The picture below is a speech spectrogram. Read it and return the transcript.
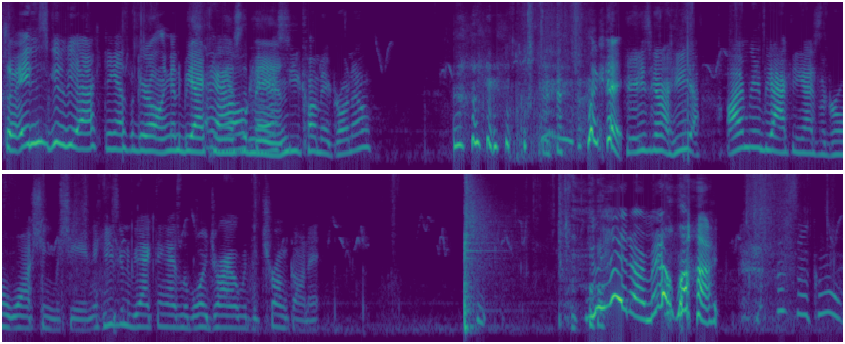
so Aiden's gonna be acting as the girl. I'm gonna be acting as the okay, So man. you call me a girl now? okay, He's gonna he. I'm gonna be acting as the girl washing machine. He's gonna be acting as the boy dryer with the trunk on it. you hit our mailbox. That's so cool.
